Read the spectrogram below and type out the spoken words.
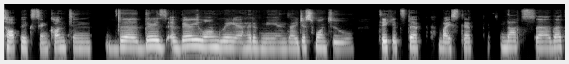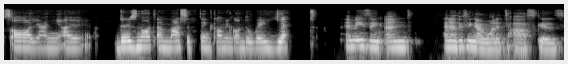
topics and content. The there's a very long way ahead of me, and I just want to take it step by step. That's uh, that's all. Yani, I there's not a massive thing coming on the way yet Amazing. And another thing I wanted to ask is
